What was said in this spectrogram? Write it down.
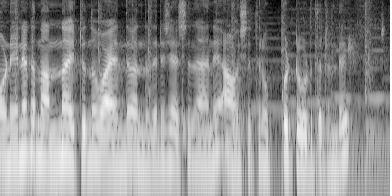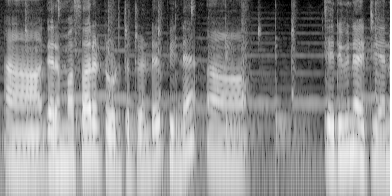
ഓണിയനൊക്കെ നന്നായിട്ടൊന്ന് വഴന്ന് വന്നതിന് ശേഷം ഞാൻ ആവശ്യത്തിന് ഉപ്പിട്ട് കൊടുത്തിട്ടുണ്ട്. ഗരം മസാല ഇട്ട് കൊടുത്തിട്ടുണ്ട്. പിന്നെ എരിവിനായിട്ട് ഞാൻ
